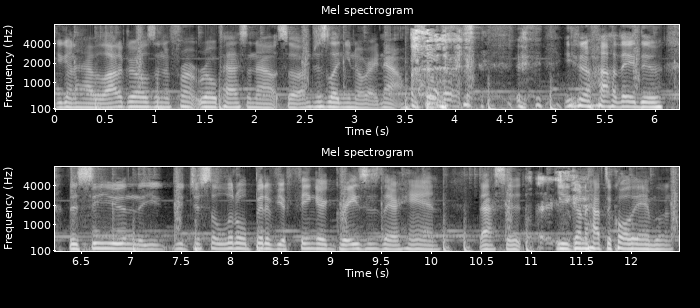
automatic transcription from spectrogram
you're gonna have a lot of girls in the front row passing out. So I'm just letting you know right now. So, you know how they do. They see you and the, you, you, just a little bit of your finger grazes their hand. That's it. You're gonna have to call the ambulance.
